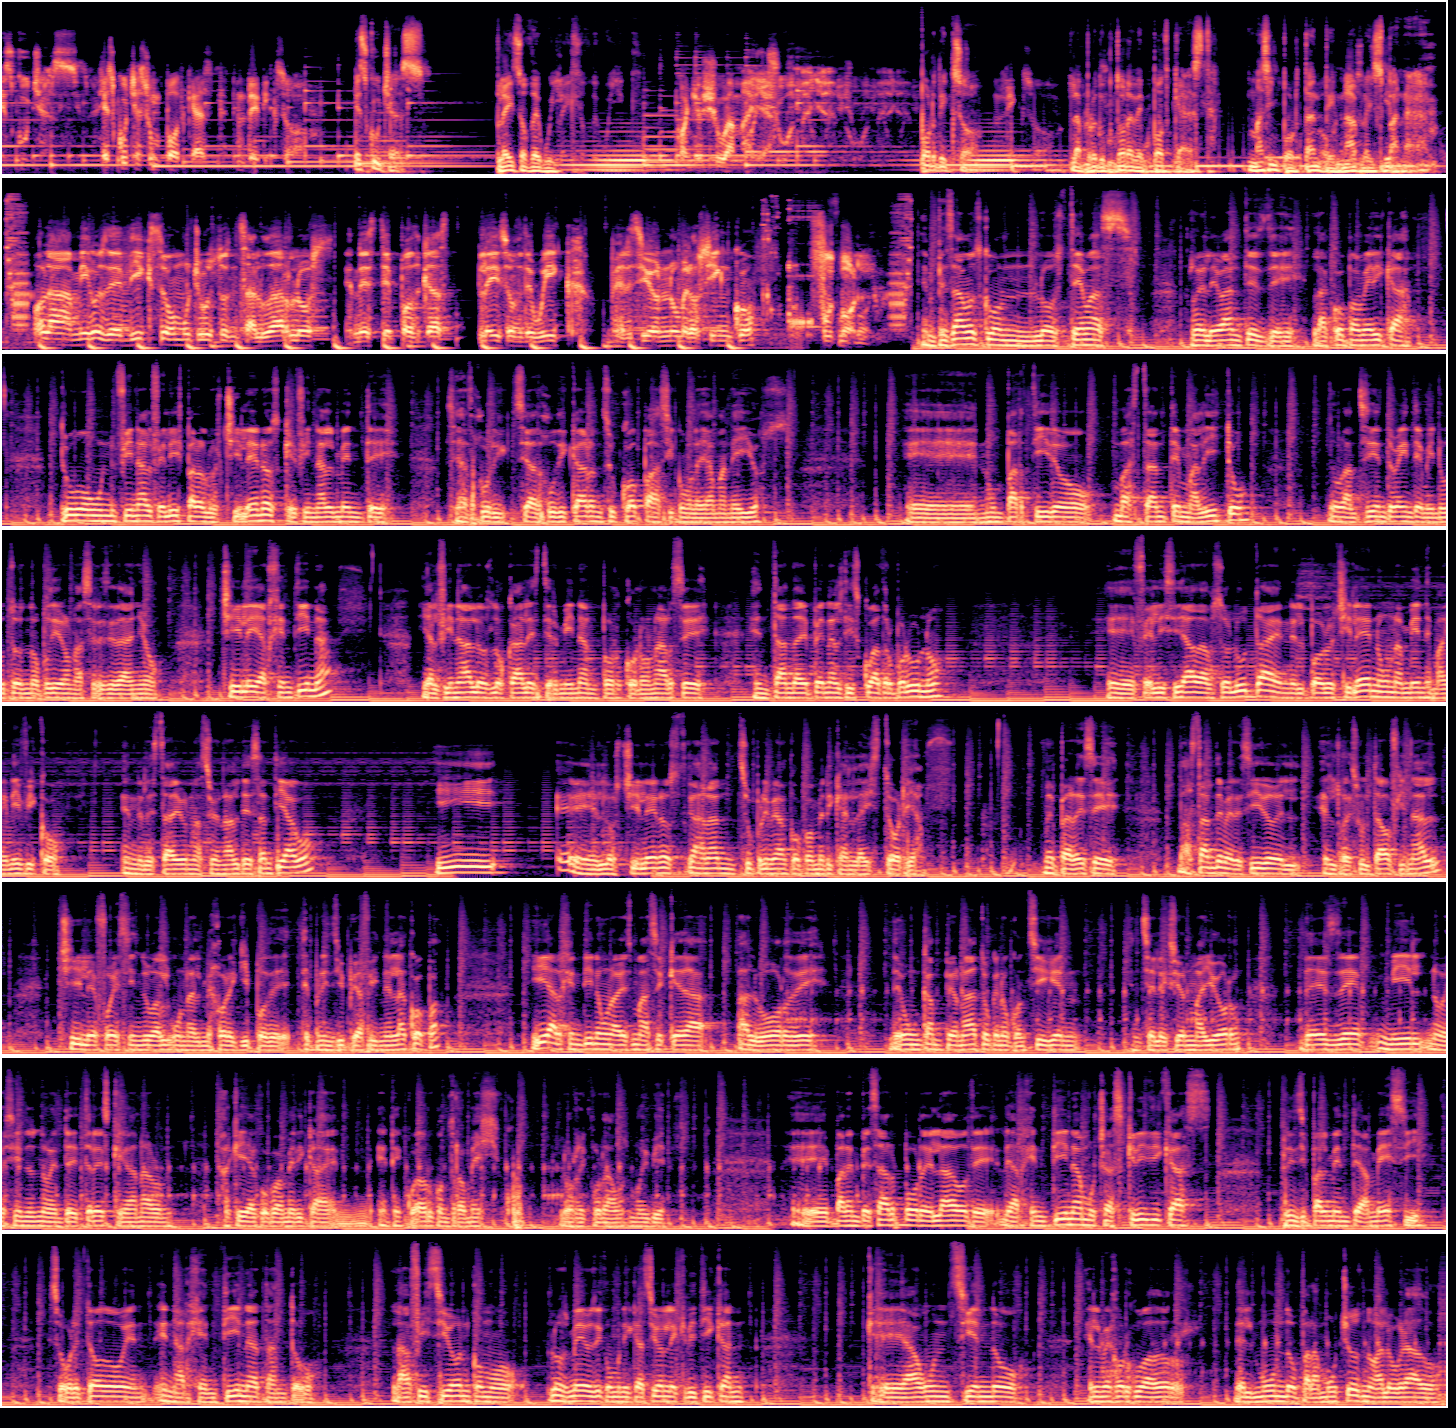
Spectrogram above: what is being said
Escuchas. Escuchas un podcast de Dixo. Escuchas Place of the Week. Con Joshua Maya. Por Dixo. Dixo. La productora de podcast más importante en habla hispana. Hola amigos de Dixo, mucho gusto en saludarlos en este podcast Place of the Week, versión número 5. Fútbol. Empezamos con los temas relevantes de la Copa América. Tuvo un final feliz para los chilenos que finalmente se, adjudicaron su copa, así como la llaman ellos, eh, en un partido bastante malito. Durante 120 minutos no pudieron hacerse daño Chile y Argentina. Y al final los locales terminan por coronarse en tanda de penaltis 4 por 1. Eh, felicidad absoluta en el pueblo chileno, un ambiente magnífico en el Estadio Nacional de Santiago. Y eh, los chilenos ganan su primera Copa América en la historia. Me parece bastante merecido el, resultado final. Chile fue sin duda alguna el mejor equipo de, principio a fin en la Copa. Y Argentina una vez más se queda al borde de un campeonato que no consiguen en selección mayor desde 1993 que ganaron aquella Copa América en, Ecuador contra México. Lo recordamos muy bien. Eh, para empezar por el lado de, Argentina, muchas críticas, principalmente a Messi, sobre todo en, en, Argentina, tanto la afición como los medios de comunicación le critican que aún siendo el mejor jugador del mundo para muchos no ha logrado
